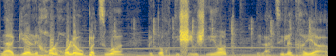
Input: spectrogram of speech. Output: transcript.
להגיע לכל חולה ופצוע בתוך 90 שניות ולהציל את חייו.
